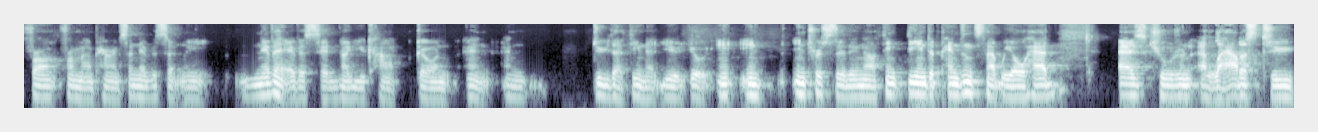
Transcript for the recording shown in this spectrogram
from from our parents. I never certainly never ever said no, you can't go and and, and do that thing that you you're in, in, interested in. I think the independence that we all had as children allowed us to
